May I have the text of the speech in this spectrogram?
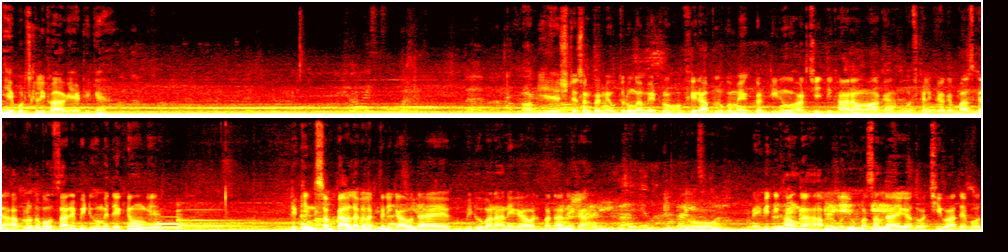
ये बुर्ज खलीफा आ गया, ठीक है? अब ये स्टेशन पर मैं उतरूँगा मेट्रो, फिर आप लोगों में कंटिन्यू हर चीज़ दिखा रहा हूँ वहाँ का, बुर्ज खलीफा के पास का। आप लोग तो बहुत सारे वीडियो में देखे होंगे, लेकिन सबका अलग अलग तरीका होता है वीडियो बनाने का और बताने का। तो मैं भी दिखाऊँगा, आप लोगों को जो पसंद आएगा तो अच्छी बात है, बहुत।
